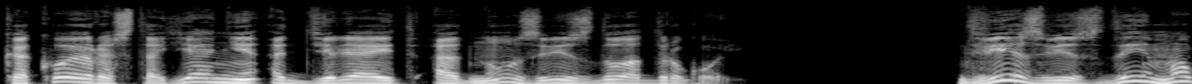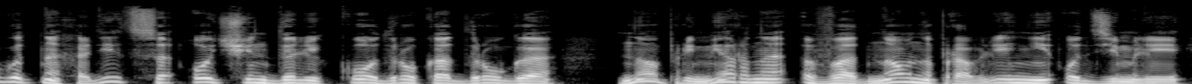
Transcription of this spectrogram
какое расстояние отделяет одну звезду от другой. Две звезды могут находиться очень далеко друг от друга, но примерно в одном направлении от Земли,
